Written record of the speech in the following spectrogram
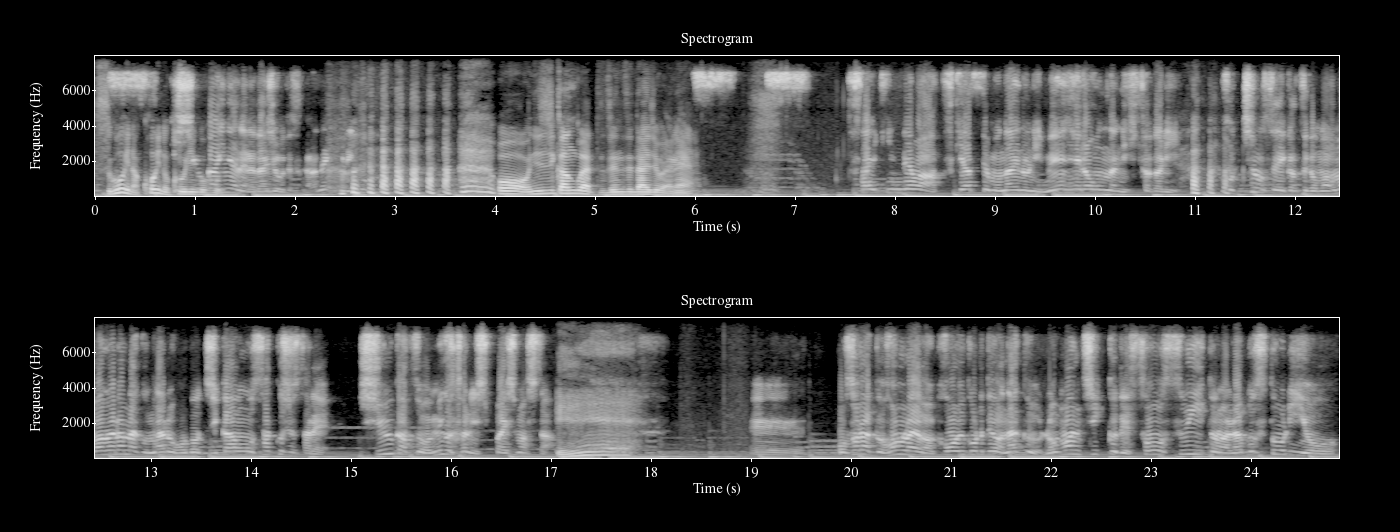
すごいな、恋のクーリングオフ1週間以。内なら大丈夫ですからね、クーリングオフ おー、2時間後やって全然大丈夫やね。最近では付き合ってもないのにメンヘラ女に引っかかり、こっちの生活がままならなくなるほど時間を搾取され、就活を見事に失敗しました。えええーおそらく本来はこういうことではなく、ロマンチックでそうスイートなラブストーリーを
